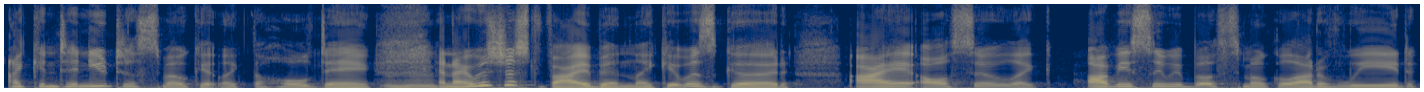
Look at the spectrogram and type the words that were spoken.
I continued to smoke it like the whole day mm-hmm. and I was just vibing like it was good. I also like obviously we both smoke a lot of weed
